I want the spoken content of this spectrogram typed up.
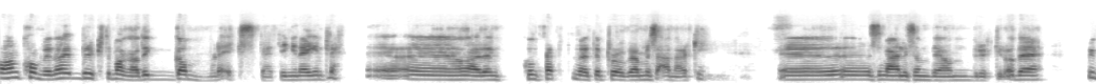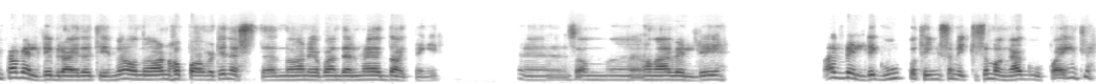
og han kom inn og brukte mange av de gamle XP-tingene, egentlig. han har en konsept som heter Programmers Anarchy, som er liksom det han bruker. og det funka veldig bra i det teamet, og nå har han hoppa over til neste. Nå har han jobba en del med dagpenger. Eh, så han, eh, han, er veldig han er veldig god på ting som ikke så mange er gode på, egentlig.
